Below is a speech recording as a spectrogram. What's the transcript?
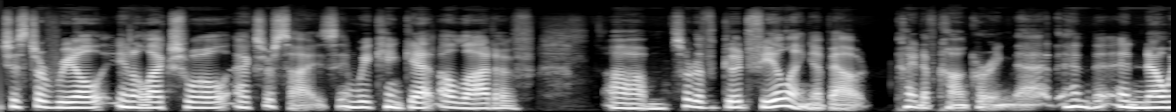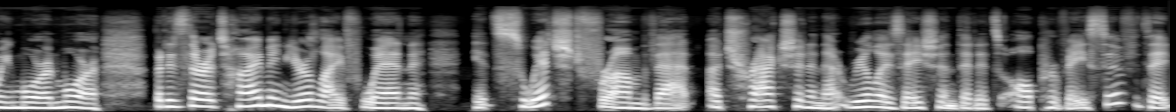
just a real intellectual exercise. And we can get a lot of um, sort of good feeling about kind of conquering that and and knowing more and more. But is there a time in your life when it switched from that attraction and that realization that it's all pervasive, that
